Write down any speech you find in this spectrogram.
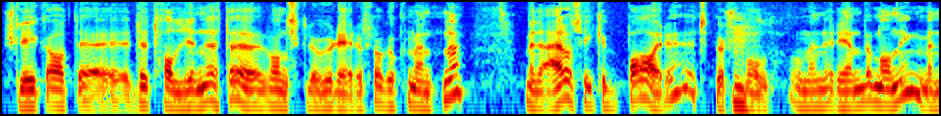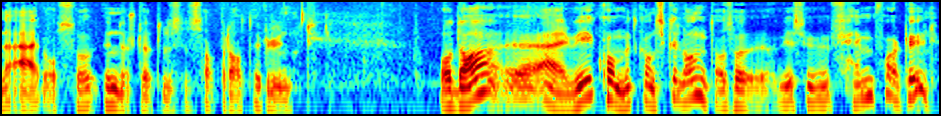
Slik at eh, detaljene dette er vanskelig å vurdere fra dokumentene. Men det er altså ikke bare et spørsmål mm. om en ren bemanning, men det er også understøttelsesapparatet rundt. Og da eh, er vi kommet ganske langt. altså Hvis vi med fem fartøyer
